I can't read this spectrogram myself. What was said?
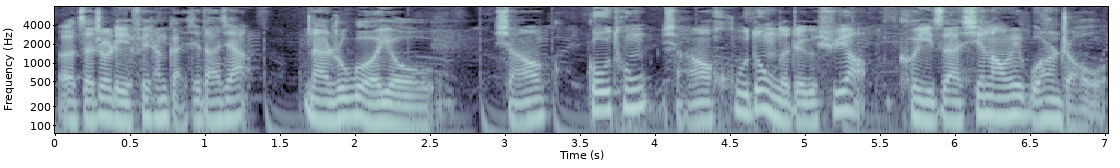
呃，在这里非常感谢大家。那如果有想要沟通、想要互动的这个需要，可以在新浪微博上找我，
